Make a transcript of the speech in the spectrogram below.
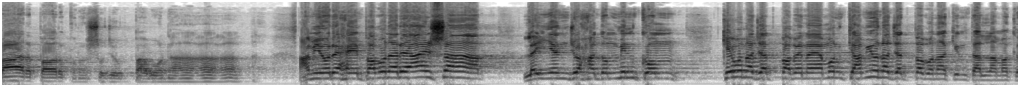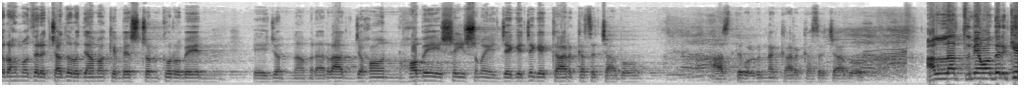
পার পাওয়ার কোনো সুযোগ পাবো না। আমি ওরে হ্যাঁ পাবো না রে আয়সা লাইয়ান জোহাদম মিনকুম। কেউ নাজাত পাবে না, এমনকি আমিও না নাজাত পাবো না, কিন্তু আল্লাহ আমাকে রহমতের চাদর দিয়ে আমাকে বেষ্টন করবেন। এই জন্য আমরা রাত যখন হবে, সেই সময় জেগে জেগে কার কাছে চাবো? আসতে বলবেন না, কার কাছে চাবো? আল্লাহ তুমি আমাদেরকে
